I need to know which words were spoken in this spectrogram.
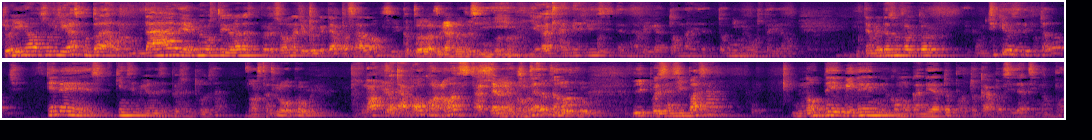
Yo llegaba solo, llegas con toda la voluntad y a mí me gusta ayudar a las personas, yo creo que te ha pasado. Sí, con todas las ganas del Sí, mundo, ¿no? llegas, ay, mira, yo hice esta navegatón, navegatón y me gusta ayudar. Y te metas un factor, como, ¿sí quieres ser diputado? ¿Tienes 15 millones de pesos en tu bolsa? No, estás loco, güey. Pues no, yo tampoco, ¿no? Estás Sí, no, loco. Y pues así pasa. No te miden como candidato por tu capacidad, sino por...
